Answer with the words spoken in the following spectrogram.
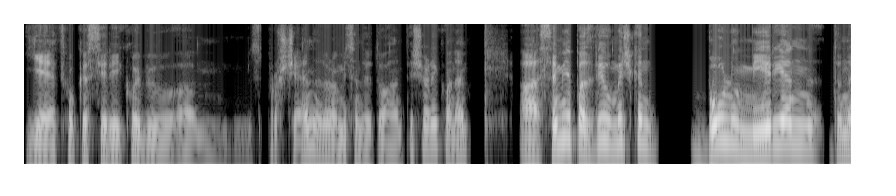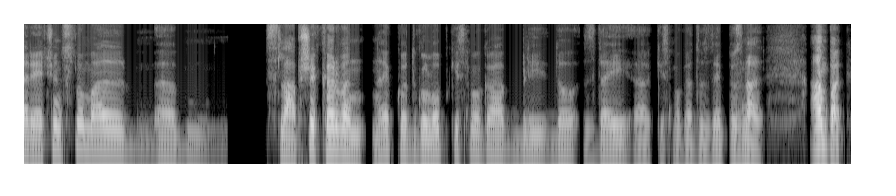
je, tako kot si rekel, bil um, sproščen, oziroma mislim, da je to Antiša rekel. ne. Uh, se mi je pa zdel mečken bolj umirjen, da ne rečem, celo malo uh, slabše krven, ne, kot golob, ki smo zdaj, uh, ki smo ga do zdaj poznali. Ampak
